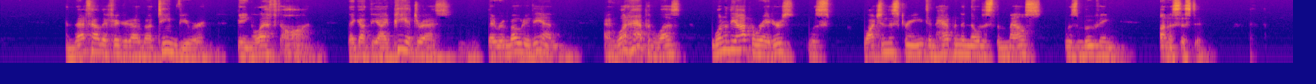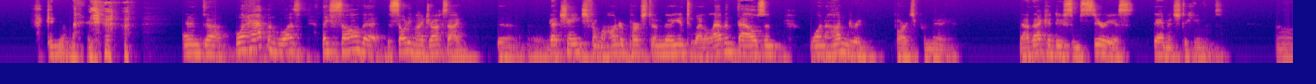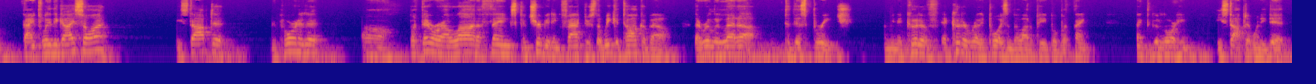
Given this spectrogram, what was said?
And that's how they figured out about TeamViewer being left on. They got the IP address, they remoted in, and what happened was one of the operators was watching the screens and happened to notice the mouse was moving unassisted. Can you imagine? and uh, what happened was they saw that the sodium hydroxide uh, got changed from 100 parts to a million to 11,100 parts per million. Now, that could do some serious damage to humans. Um, thankfully, the guy saw it. He stopped it, reported it, uh, but there were a lot of things, contributing factors that we could talk about that really led up to this breach. I mean, it could have it could have really poisoned a lot of people, but thank thank the good Lord he he stopped it when he did.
